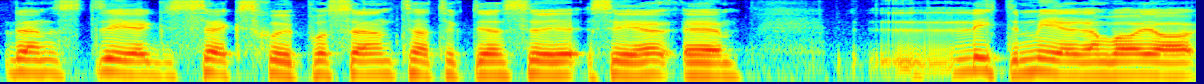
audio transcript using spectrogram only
den steg 6-7 procent här tyckte jag ser. Eh, lite mer än vad jag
